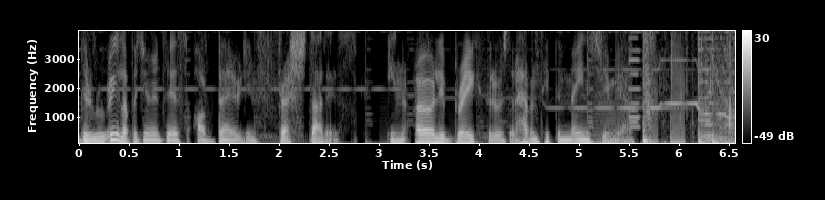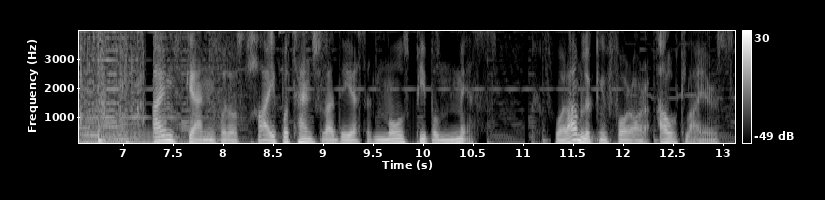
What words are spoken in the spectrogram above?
The real opportunities are buried in fresh studies, in early breakthroughs that haven't hit the mainstream yet. I'm scanning for those high potential ideas that most people miss. What I'm looking for are outliers,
